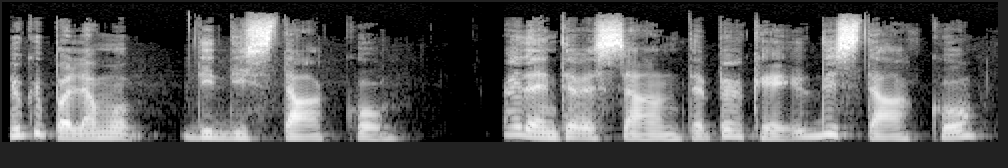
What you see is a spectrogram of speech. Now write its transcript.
E qui parliamo di distacco. Ed è interessante perché il distacco,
